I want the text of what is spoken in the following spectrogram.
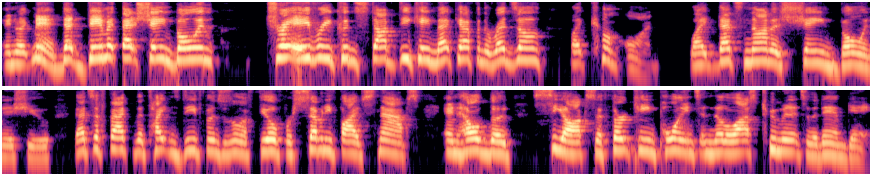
and you're like, man, that damn it, that Shane Bowen, Tre Avery couldn't stop DK Metcalf in the red zone. Like, come on. Like, that's not a Shane Bowen issue. That's a fact that the Titans defense was on the field for 75 snaps and held the Seahawks to 13 points in the last two minutes of the damn game.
